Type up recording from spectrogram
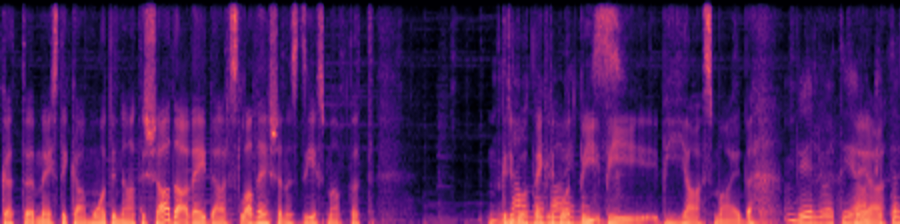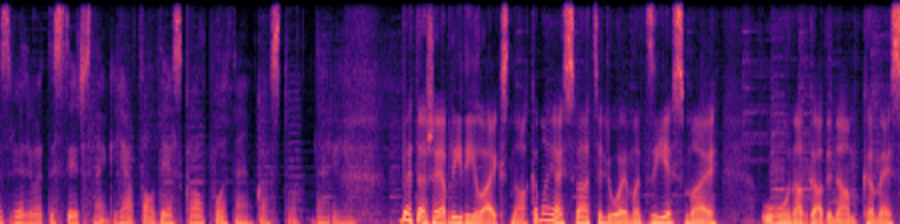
kad eh, mēs tikām modināti šādā veidā ar slavēšanas dziesmām, tad, gribot, negribot, bija, bija, bija jāsmaida. Bija ļoti jauki, Jā. tas bija ļoti sirsnīgi. Jā, paldies kalpotēm, kas to darīja. Bet šajā brīdī laiks nākamajai svētceļojuma dziesmai, un atgādinām, ka mēs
